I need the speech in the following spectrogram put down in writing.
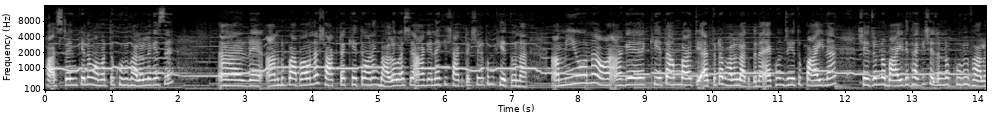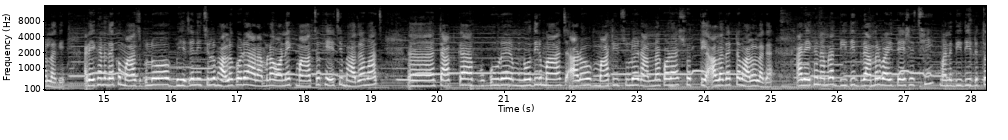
ফার্স্ট টাইম খেলাম, আমার তো খুবই ভালো লেগেছে। আর আনবির পাপাও না শাকটা খেতে অনেক ভালোবাসে। আগে নাকি শাকটা সেরকম খেত না। আমিও না, আগে খেতাম বা এতটা ভালো লাগতো না। এখন যেহেতু পাই না, সেজন্য বাইরে থাকি, সেজন্য খুবই ভালো লাগে। আর এখানে দেখো মাছগুলো ভেজে নিচ্ছিল ভালো করে, আর আমরা অনেক মাছও খেয়েছি, ভাজা মাছ টাটকা পুকুরের নদীর মাছ, আরও মাটির চুলোয় রান্না করা, সত্যি আলাদা একটা ভালো লাগা। আর এখানে আমরা দিদির গ্রামের বাড়িতে এসেছি মানে দিদির তো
